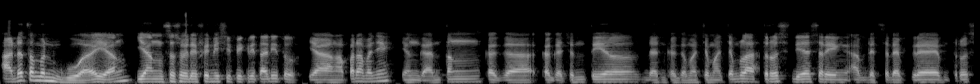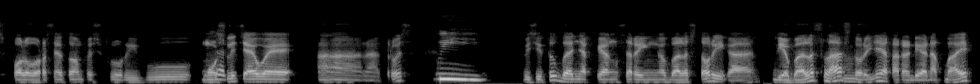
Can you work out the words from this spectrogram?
ada temen gua yang yang sesuai definisi Fikri tadi tuh, yang apa namanya, yang ganteng, kagak kagak centil dan kagak macem-macem lah. Terus dia sering update snapgram, terus followersnya tuh sampai sepuluh ribu, mostly cewek. Ah, nah terus Wih. Di situ banyak yang sering ngebales story kan. Dia bales lah Mm-mm. storynya ya karena dia anak baik,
